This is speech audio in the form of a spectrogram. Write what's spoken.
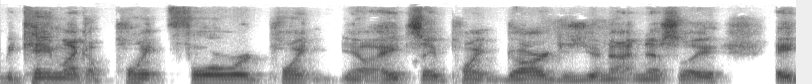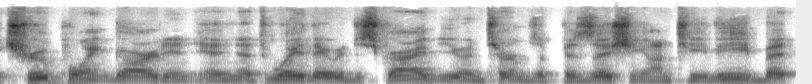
became like a point forward, point. You know, I hate to say point guard because you're not necessarily a true point guard in, in the way they would describe you in terms of positioning on TV. But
